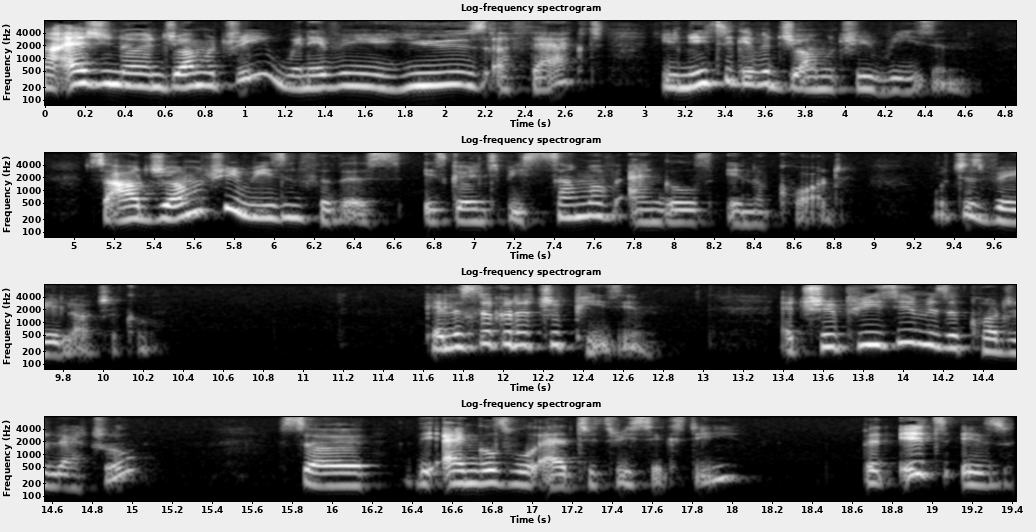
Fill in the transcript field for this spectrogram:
Now, as you know in geometry, whenever you use a fact, you need to give a geometry reason. So our geometry reason for this is going to be sum of angles in a quad, which is very logical. Okay, let's look at a trapezium. A trapezium is a quadrilateral, so the angles will add to 360, but it is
